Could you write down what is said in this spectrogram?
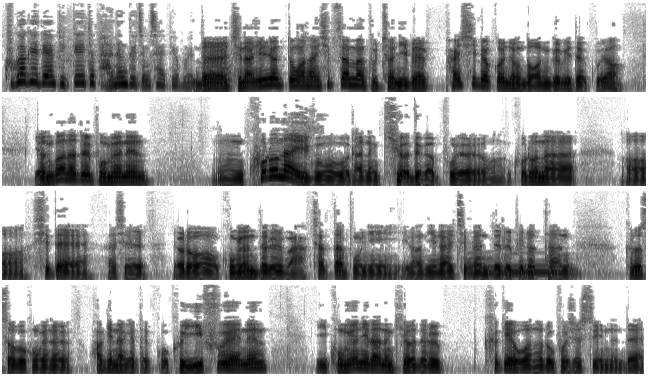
국악에 대한 빅데이터 반응도 좀 살펴볼까요? 네, 지난 1년 동안 한 13만 9,280여 건 정도 언급이 됐고요. 연관어들 보면은 음, 코로나19라는 키워드가 보여요. 코로나 어, 시대에 사실 여러 공연들을 막 찾다 보니 이런 이날치 밴드를 음. 비롯한 크로스오버 공연을 확인하게 됐고 그 이후에는 이 공연이라는 키워드를 크게 원으로 보실 수 있는데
